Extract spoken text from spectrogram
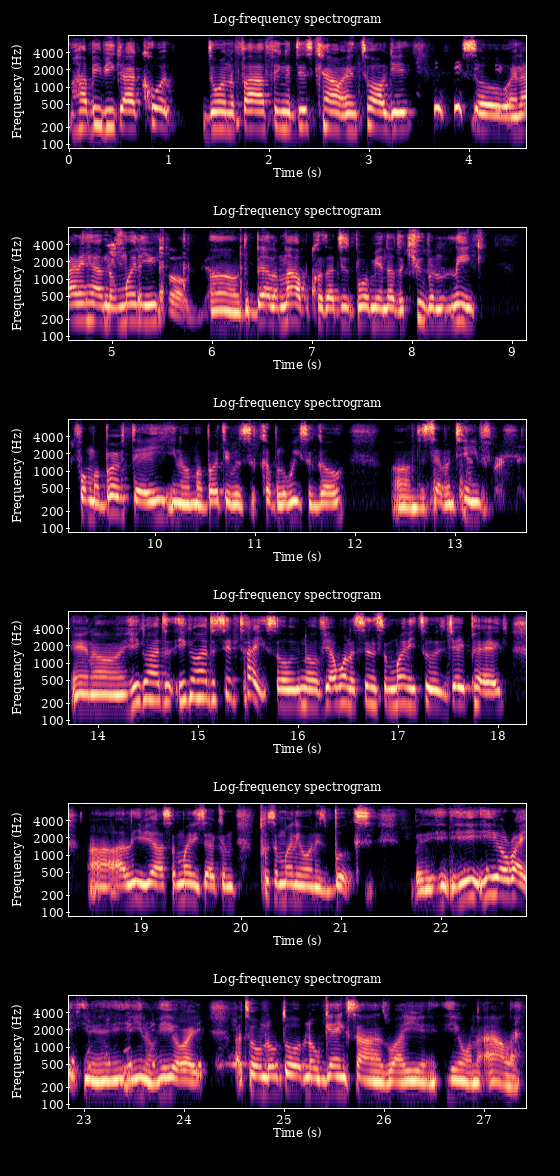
Habibi got caught doing the five finger discount in Target. So, and I didn't have no money oh, um, to bail him out because I just bought me another Cuban link for my birthday. You know, my birthday was a couple of weeks ago on the seventeenth, and uh, he gonna have to he gonna have to sit tight. So you know, if y'all want to send some money to his JPay, uh, I'll leave y'all some money so I can put some money on his books. But he he, he all right, you know, he, you know he all right. I told him don't throw up no gang signs while he he on the island.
